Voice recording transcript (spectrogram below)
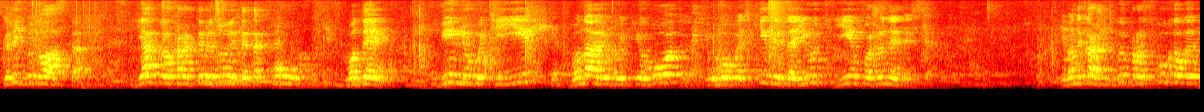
скажіть, будь ласка, як ви характеризуєте таку модель? Він любить її, вона любить його, його батьки не дають їм поженитися. І вони кажуть, ви прослухали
